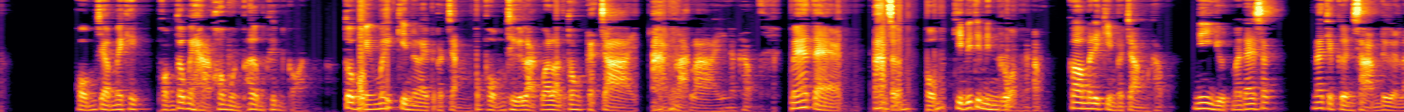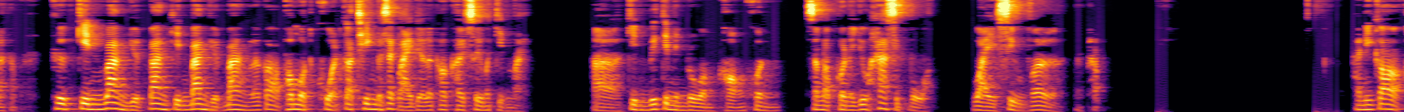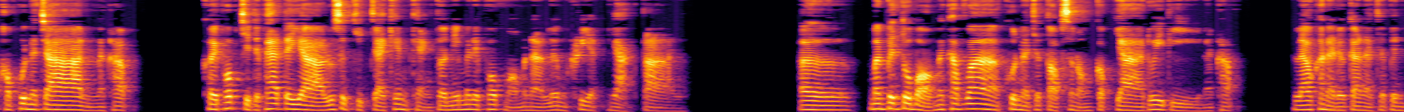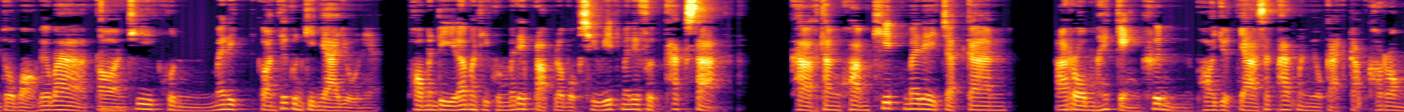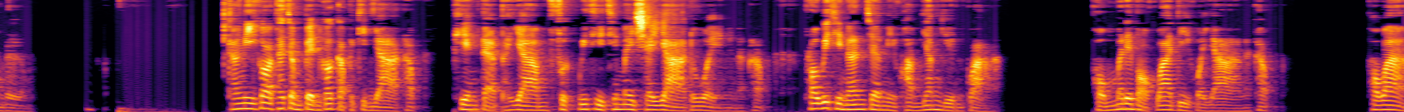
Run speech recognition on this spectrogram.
ผมจะไม่ผมต้องไปหาข้อมูลเพิ่มขึ้นก่อน ตัวผมเองไม่กินอะไรเป็นประจำเพราะผมถือหลักว่าเราต้องกระจายอาหารหลากหลายนะครับ แม้แต่อาหารเสริมผมกินวิตามินรวมนะครับก็ไม่ได้กินประจำครับ นี่หยุดมาได้สักน่าจะเกิน 3 เดือนแล้วครับ คือกินบ้างหยุดบ้างกินบ้างหยุดบ้างแล้วก็พอหมดขวดก็ทิ้งไปสักหลายเดือนแล้วก็ค่อยซื้อมากินใหม่กินวิตามินรวมของคนสำหรับคนอายุ 50 บวกวัยซิลเวอร์นะครับ อันนี้ก็ขอบคุณอาจารย์นะครับ เคยพบจิตแพทย์ได้ยารู้สึกจิตใจเข้มแข็งตอนนี้ไม่ได้พบหมอมานานเริ่มเครียดอยากตาย เออมันเป็นตัวบอกนะครับว่าคุณอาจจะตอบสนองกับยาด้วยดีนะครับ แล้วขณะเดียวกันอาจจะเป็นตัวบอกด้วยว่า ตอนที่คุณไม่ได้ก่อนที่คุณกินยาอยู่เนี่ย พอมันดีแล้วบางทีคุณไม่ได้ปรับระบบชีวิต ไม่ได้ฝึกทักษะขาทางความคิดไม่ได้จัดการอารมณ์ให้เก่งขึ้น พอหยุดยาสักพักมันมีโอกาสกลับเข้าร่องเดิม ครั้งนี้ก็ถ้าจำเป็นก็กลับไปกินยาครับ เพียงแต่พยายามฝึกวิธีที่ไม่ใช้ยาด้วยนะครับ เพราะวิธีนั้นจะมีความยั่งยืนกว่า ผมไม่ได้บอกว่าดีกว่ายานะครับ เพราะว่า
